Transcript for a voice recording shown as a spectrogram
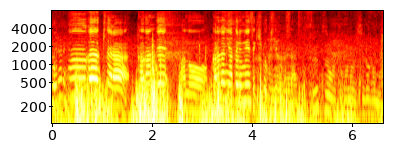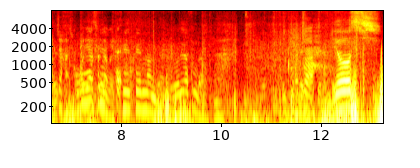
突風が来たらかがんであの体に当たる面積低くしてくださいスーツの男のちはここで休んだ方がいい晴天なんだよここで休んだの。よしよ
